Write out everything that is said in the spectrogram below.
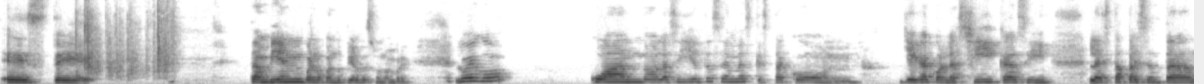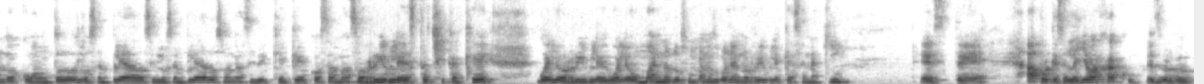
Este, también, bueno, cuando pierde su nombre. Luego, cuando la siguiente escena es que está con, llega con las chicas y la está presentando con todos los empleados y los empleados son así de que qué cosa más horrible esta chica, que huele horrible, huele humano, los humanos huelen horrible, ¿qué hacen aquí? Este, ah, porque se la lleva Haku, es verdad.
